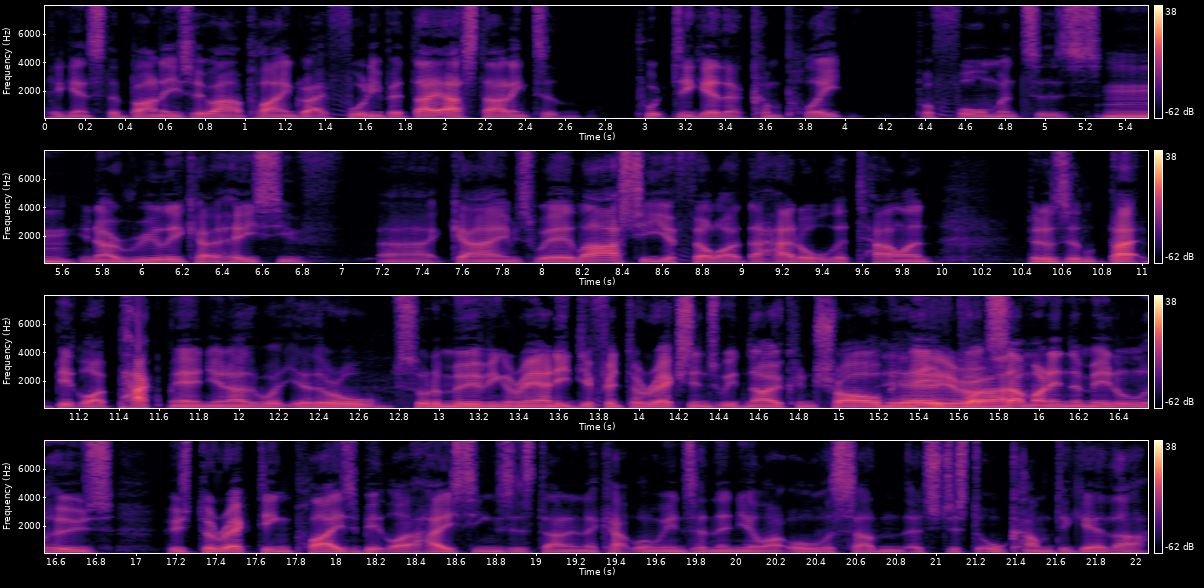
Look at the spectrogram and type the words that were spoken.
against the Bunnies, who aren't playing great footy, but they are starting to put together complete performances. Mm. You know, really cohesive uh, games. Where last year you felt like they had all the talent, but it was a bit like Pac-Man. You know, yeah, they're all sort of moving around in different directions with no control. But Yeah, you've got right. someone in the middle who's who's directing plays a bit like Hastings has done in a couple of wins, and then you're like, all of a sudden, it's just all come together.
